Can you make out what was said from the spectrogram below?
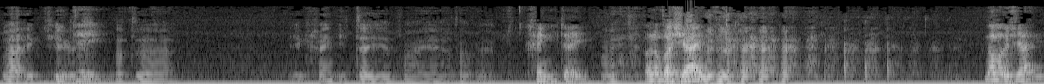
Maar ik zie Idee. dat eh, ik geen IT heb waar je het over hebt. Geen IT. Oh, dan was jij? Dan was jij?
